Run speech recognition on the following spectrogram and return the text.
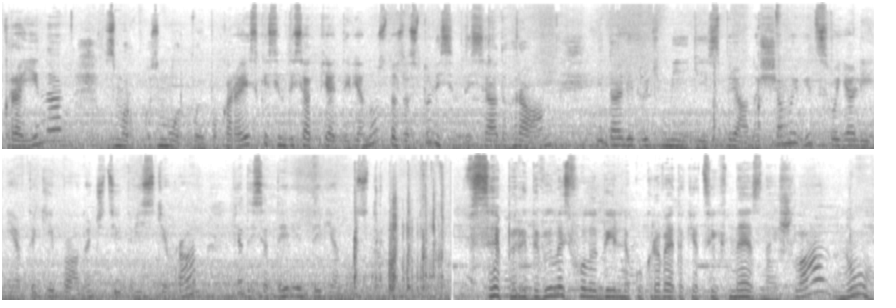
країна з, мор... з морквою по-корейськи 75,90 за 180 грам. І далі йдуть мідії з прянощами від своя лінія в такій баночці 200 грам 59,90. Все передивилась в холодильнику. Креветок я цих не знайшла. Ну,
